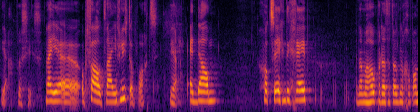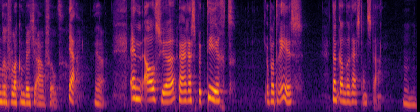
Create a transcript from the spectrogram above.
Ja, precies. Waar je uh, op valt, waar je verliefd op wordt. Ja. En dan, God zegen de greep. En dan we hopen dat het ook nog op andere vlakken een beetje aanvult. Ja. ja. En als je elkaar respecteert op wat er is, dan kan de rest ontstaan. Mm-hmm.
